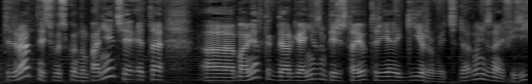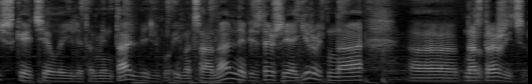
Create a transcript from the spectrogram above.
толерантность в исконном понятии, это а, момент, когда организм перестает реагировать, да, ну не знаю, физическое тело или там ментальное, или эмоциональное, перестаешь реагировать на, а, на раздражители.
